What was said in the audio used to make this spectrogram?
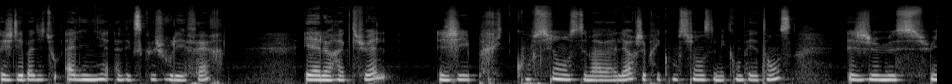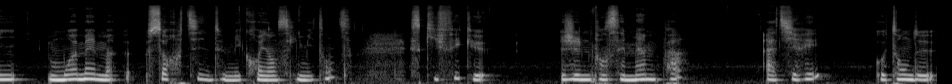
je n'étais pas du tout alignée avec ce que je voulais faire. Et à l'heure actuelle, j'ai pris conscience de ma valeur, j'ai pris conscience de mes compétences, je me suis moi-même sortie de mes croyances limitantes, ce qui fait que je ne pensais même pas attirer autant de,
